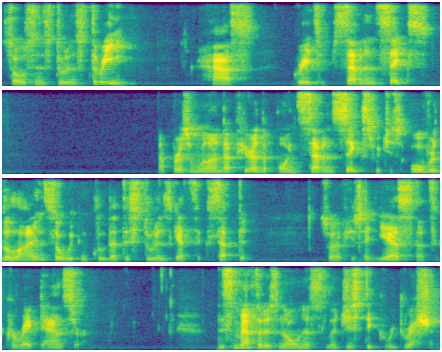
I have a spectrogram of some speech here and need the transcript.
So since students 3 has grades of 7 and 6, that person will end up here at the point 76, which is over the line. So we conclude that this student gets accepted. So if you said yes, that's the correct answer. This method is known as logistic regression.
